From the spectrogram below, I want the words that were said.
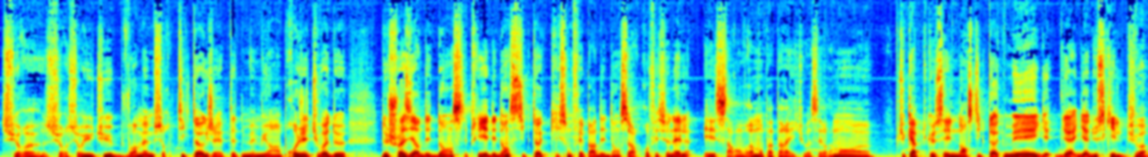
sur, euh, sur, sur YouTube, voire même sur TikTok. J'avais peut-être même eu un projet, tu vois, de, de choisir des danses. Parce qu'il y a des danses TikTok qui sont faites par des danseurs professionnels et ça rend vraiment pas pareil, tu vois. C'est vraiment tu captes que c'est une danse TikTok, mais il y, a du skill, tu vois.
